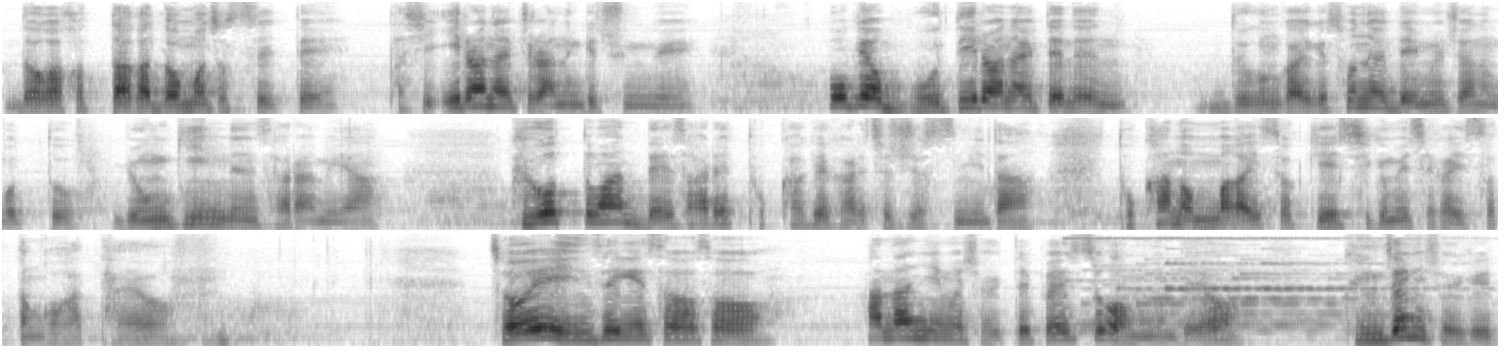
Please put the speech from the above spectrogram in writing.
너가 걷다가 넘어졌을 때 다시 일어날 줄 아는 게 중요해. 혹여 못 일어날 때는 누군가에게 손을 내밀자는 것도 용기 있는 사람이야. 그것 또한 네 살에 독하게 가르쳐 주셨습니다. 독한 엄마가 있었기에 지금의 제가 있었던 것 같아요. 저의 인생에 있어서 하나님을 절대 뺄 수가 없는데요. 굉장히 저에게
